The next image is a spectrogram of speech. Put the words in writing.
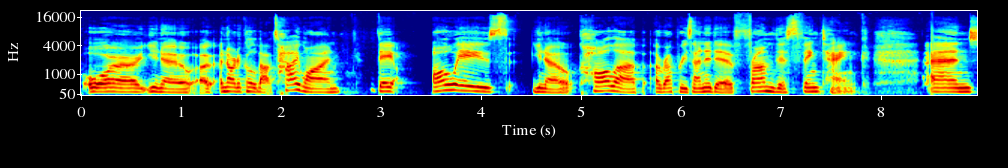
or, you know, a, an article about Taiwan, they always, you know, call up a representative from this think tank. And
